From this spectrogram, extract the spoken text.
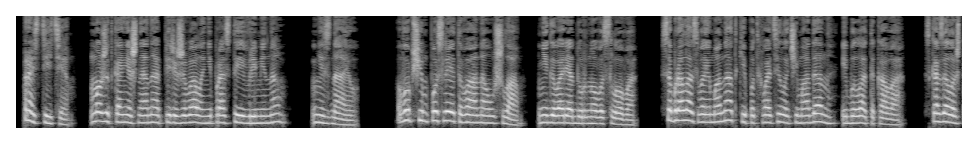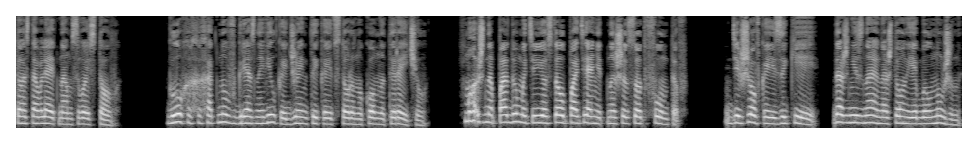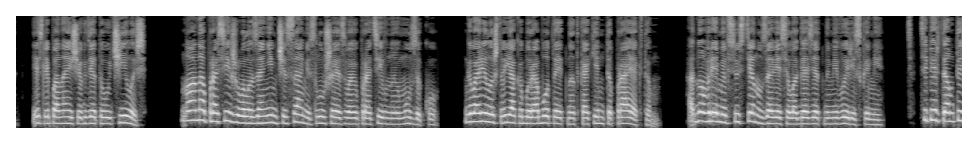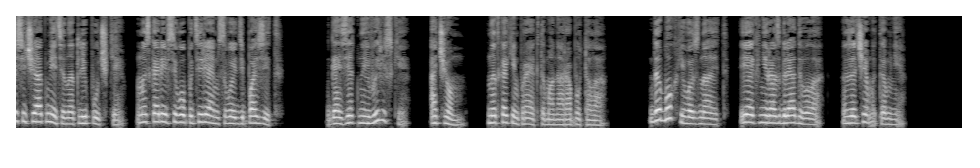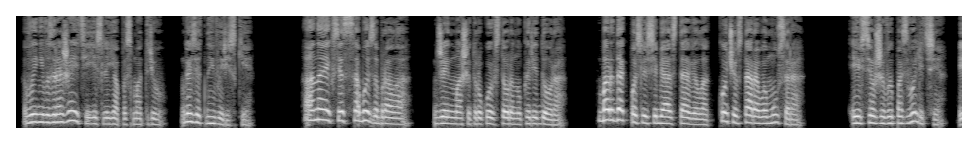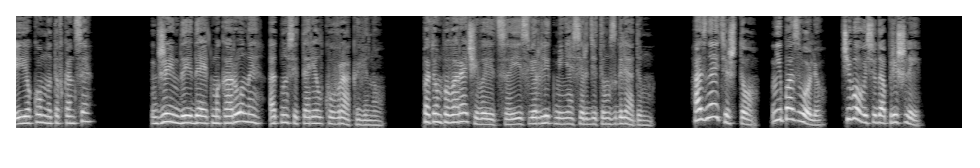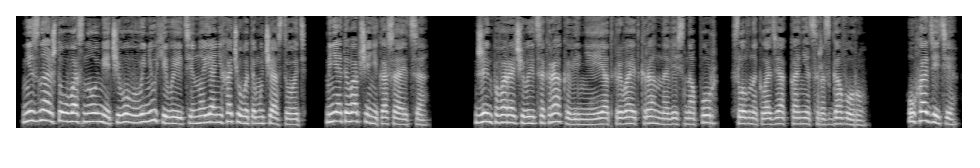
«Простите. Может, конечно, она переживала непростые времена? Не знаю. В общем, после этого она ушла, не говоря дурного слова. Собрала свои манатки, подхватила чемодан и была такова. Сказала, что оставляет нам свой стол. Глухо хохотнув грязной вилкой, Джейн тыкает в сторону комнаты Рэйчел. Можно подумать, ее стол потянет на 600 фунтов. Дешевка из Икеи. Даже не знаю, на что он ей был нужен, если бы она еще где-то училась. Но она просиживала за ним часами, слушая свою противную музыку. Говорила, что якобы работает над каким-то проектом. Одно время всю стену завесила газетными вырезками. Теперь там тысячи отметин от липучки. Мы, скорее всего, потеряем свой депозит. Газетные вырезки? О чем? Над каким проектом она работала? Да бог его знает. Я их не разглядывала. Зачем это мне? Вы не возражаете, если я посмотрю газетные вырезки? Она их все с собой забрала. Джейн машет рукой в сторону коридора. Бардак после себя оставила, кучу старого мусора. И все же вы позволите? Ее комната в конце? Джейн доедает макароны, относит тарелку в раковину. Потом поворачивается и сверлит меня сердитым взглядом. А знаете что? Не позволю. Чего вы сюда пришли? Не знаю, что у вас на уме, чего вы вынюхиваете, но я не хочу в этом участвовать. Меня это вообще не касается. Джин поворачивается к раковине и открывает кран на весь напор, словно кладя конец разговору. «Уходите».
